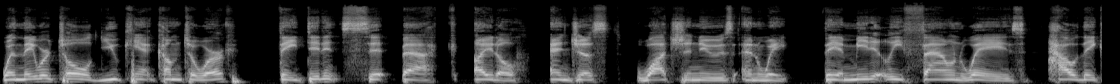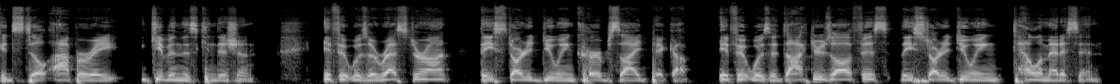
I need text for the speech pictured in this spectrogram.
when they were told you can't come to work, they didn't sit back idle and just watch the news and wait. They immediately found ways how they could still operate given this condition. If it was a restaurant, they started doing curbside pickup. If it was a doctor's office, they started doing telemedicine.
